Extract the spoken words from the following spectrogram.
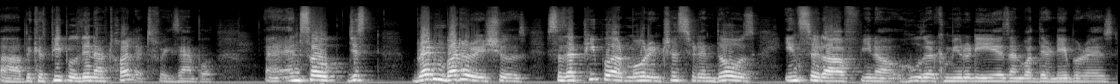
uh, because people didn't have toilets, for example. Uh, and so just bread and butter issues so that people are more interested in those instead of you know who their community is and what their neighbor is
